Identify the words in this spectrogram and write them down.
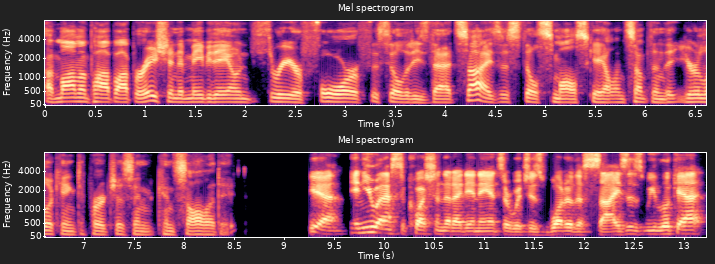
a mom and pop operation and maybe they own three or four facilities that size is still small scale and something that you're looking to purchase and consolidate yeah and you asked a question that i didn't answer which is what are the sizes we look at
